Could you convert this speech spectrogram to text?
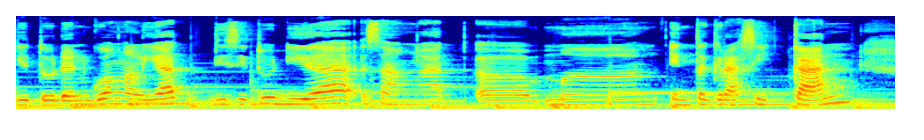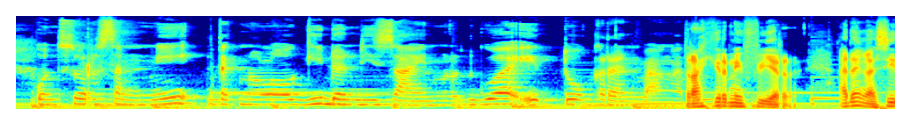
gitu. Dan gue ngeliat di situ dia sangat uh, mengintegrasikan unsur seni, teknologi dan desain. Menurut gue itu keren banget. Terakhir nih Fir, ada nggak sih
